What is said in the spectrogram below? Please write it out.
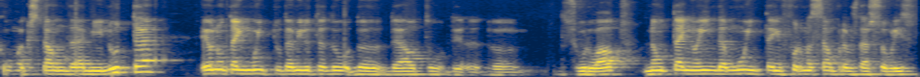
com uma questão da minuta, eu não tenho muito da minuta do, do, de, auto, de, de, de seguro alto, não tenho ainda muita informação para vos dar sobre isso.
